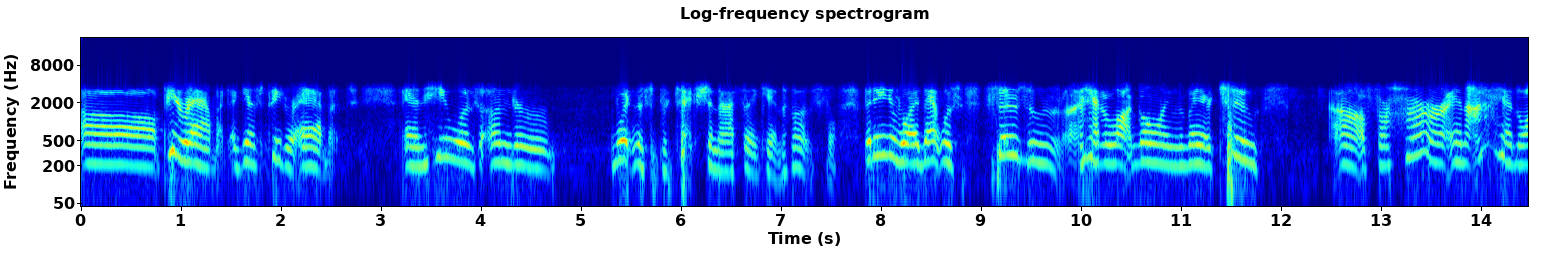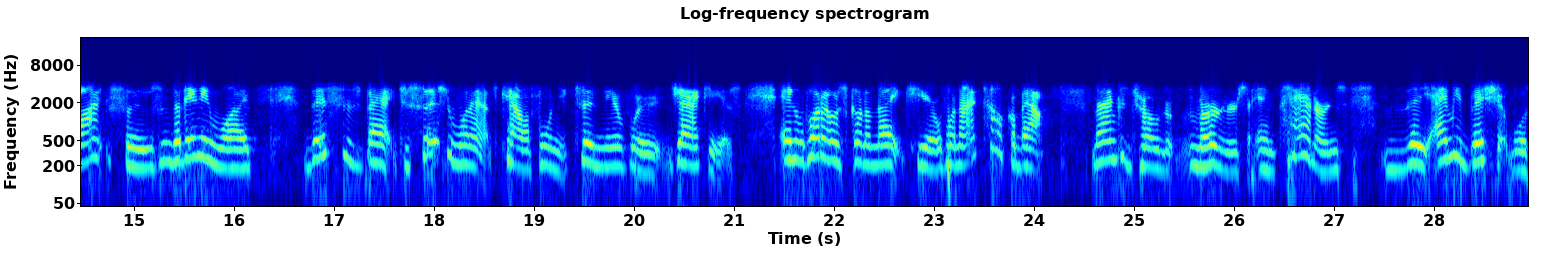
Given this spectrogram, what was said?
uh Peter Abbott against Peter Abbott, and he was under witness protection, I think, in Huntsville. But anyway, that was Susan had a lot going there too uh for her, and I had liked Susan, but anyway this is back to Susan went out to California too, near where Jack is. And what I was going to make here, when I talk about mind controlled murders and patterns, the Amy Bishop was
